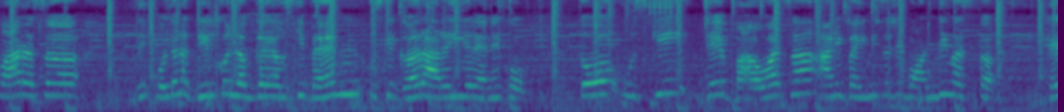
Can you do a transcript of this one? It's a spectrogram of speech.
फार असं दि- बोलते ना दिल को लग गया उसकी बहन उसके घर आ रही है रहने को. तो उसकी जे भावाचा आणि बहिणीचं जे बॉन्डिंग असतं हे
